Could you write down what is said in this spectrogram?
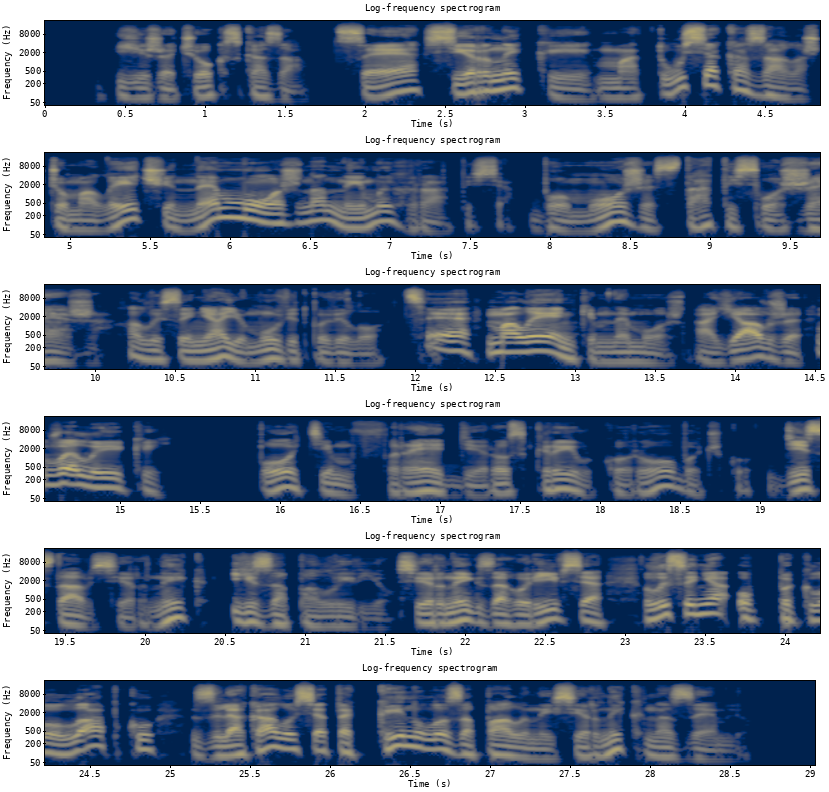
Їжачок сказав це сірники. Матуся казала, що малечі не можна ними гратися, бо може статись пожежа. А лисеня йому відповіло це маленьким не можна, а я вже великий. Потім Фредді розкрив коробочку, дістав сірник і запалив його. Сірник загорівся, лисеня обпекло лапку, злякалося та кинуло запалений сірник на землю.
